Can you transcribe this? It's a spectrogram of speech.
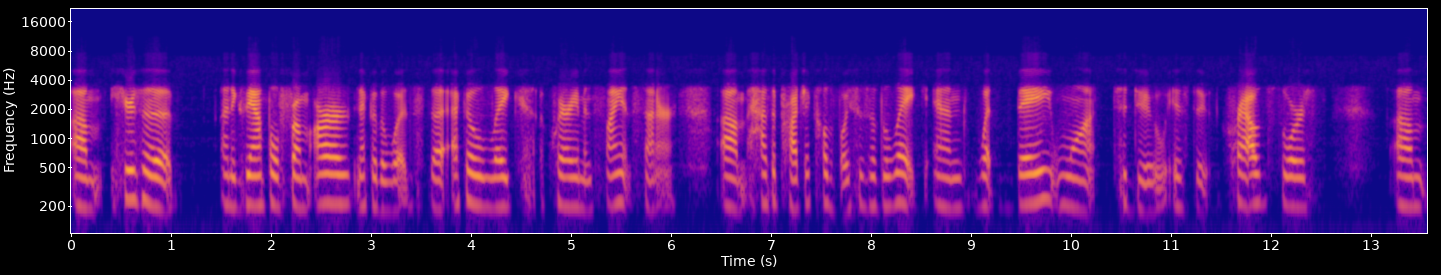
Um, here's a, an example from our neck of the woods. The Echo Lake Aquarium and Science Center um, has a project called Voices of the Lake, and what they want to do is to crowdsource um,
